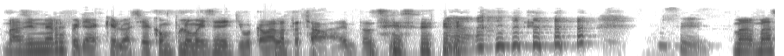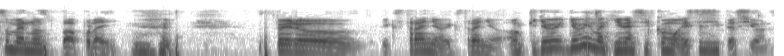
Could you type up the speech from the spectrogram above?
más bien me refería a que lo hacía con pluma y se equivocaba la tachaba. Entonces, Sí. Má- más o menos va por ahí. Pero extraño, extraño. Aunque yo, yo me imagino así como esta situación,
